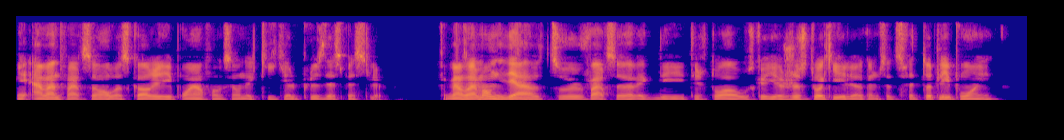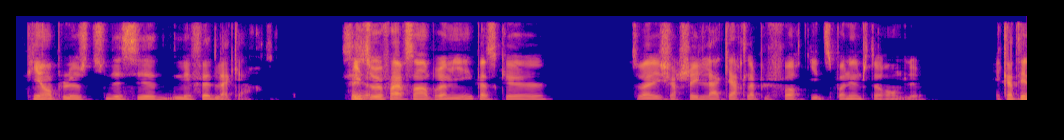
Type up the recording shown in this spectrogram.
Mais avant de faire ça, on va scorer les points en fonction de qui, qui a le plus d'espèces là. Dans un monde idéal, tu veux faire ça avec des territoires où il y a juste toi qui est là, comme ça tu fais tous les points, puis en plus tu décides l'effet de la carte. Si tu veux faire ça en premier parce que tu vas aller chercher la carte la plus forte qui est disponible cette ronde-là. Et quand t'es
